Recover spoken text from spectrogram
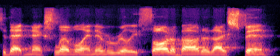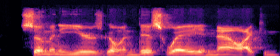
to that next level. I never really thought about it. I spent so many years going this way and now I can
